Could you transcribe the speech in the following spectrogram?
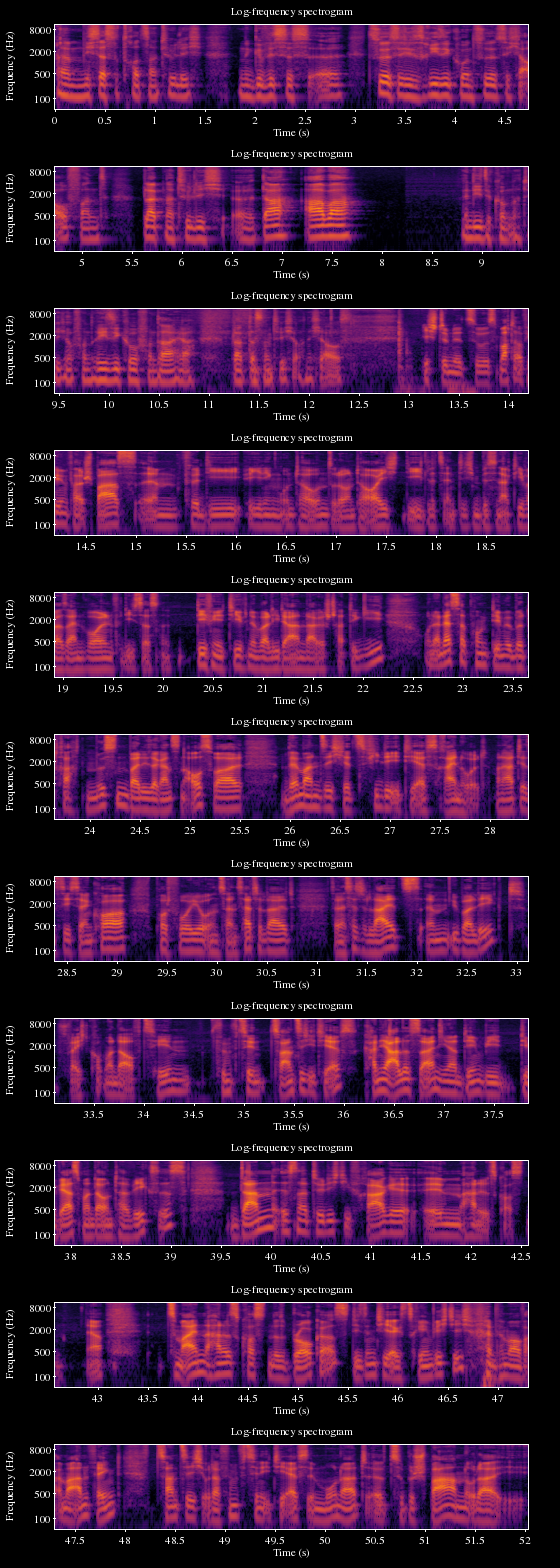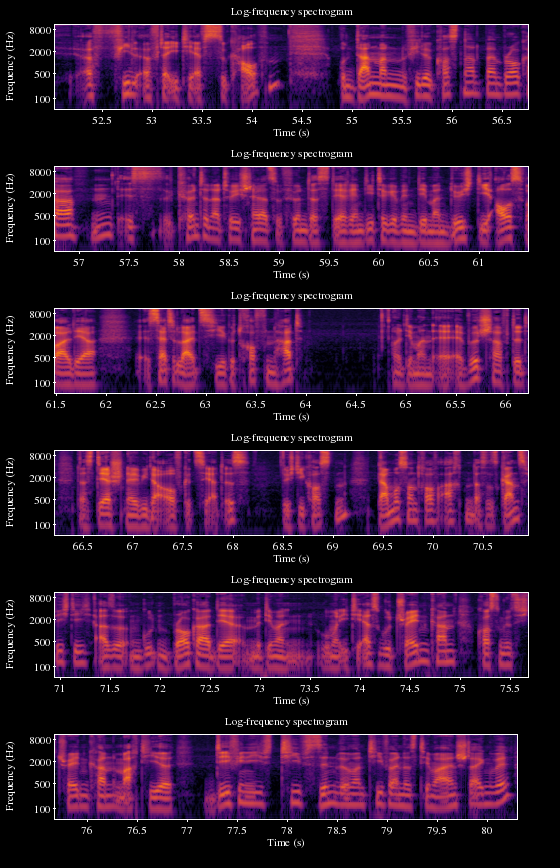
ähm, nichtsdestotrotz natürlich ein gewisses äh, zusätzliches Risiko und zusätzlicher Aufwand bleibt natürlich äh, da, aber Rendite kommt natürlich auch von Risiko, von daher bleibt das natürlich auch nicht aus. Ich stimme dir zu. Es macht auf jeden Fall Spaß ähm, für diejenigen unter uns oder unter euch, die letztendlich ein bisschen aktiver sein wollen. Für die ist das eine, definitiv eine valide Anlagestrategie. Und ein letzter Punkt, den wir betrachten müssen bei dieser ganzen Auswahl, wenn man sich jetzt viele ETFs reinholt. Man hat jetzt sich sein Core-Portfolio und sein Satellite, seine Satellites ähm, überlegt. Vielleicht kommt man da auf 10, 15, 20 ETFs, kann ja alles sein, je nachdem, wie divers man da unterwegs ist. Dann ist natürlich die Frage ähm, Handelskosten. Ja. Zum einen Handelskosten des Brokers, die sind hier extrem wichtig, wenn man auf einmal anfängt, 20 oder 15 ETFs im Monat äh, zu besparen oder öf viel öfter ETFs zu kaufen und dann man viele Kosten hat beim Broker, hm, ist, könnte natürlich schnell dazu führen, dass der Renditegewinn, den man durch die Auswahl der äh, Satellites hier getroffen hat, den man äh, erwirtschaftet, dass der schnell wieder aufgezehrt ist durch die Kosten. Da muss man drauf achten, das ist ganz wichtig. Also einen guten Broker, der, mit dem man, wo man ETFs gut traden kann, kostengünstig traden kann, macht hier definitiv Sinn, wenn man tiefer in das Thema einsteigen will.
